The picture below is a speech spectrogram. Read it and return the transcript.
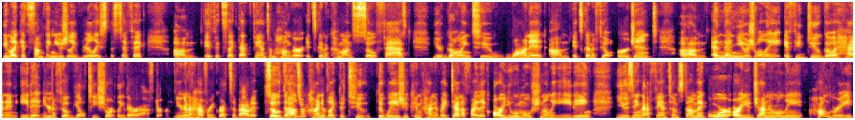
you know, like it's something usually really specific. Um, if it's like that phantom hunger, it's going to come on so fast. You're going to want it. Um, it's going to feel urgent. Um, and then usually, if you do go ahead and eat it, you're going to feel guilty shortly thereafter. You're going to have regrets about it. So those mm-hmm. are kind of like the two the ways you can kind of identify like are you emotionally eating using that phantom stomach or are you genuinely hungry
